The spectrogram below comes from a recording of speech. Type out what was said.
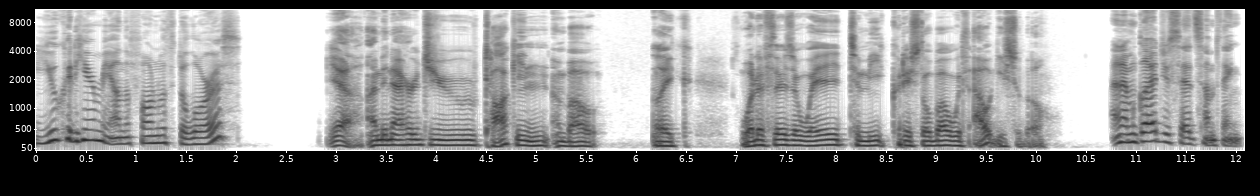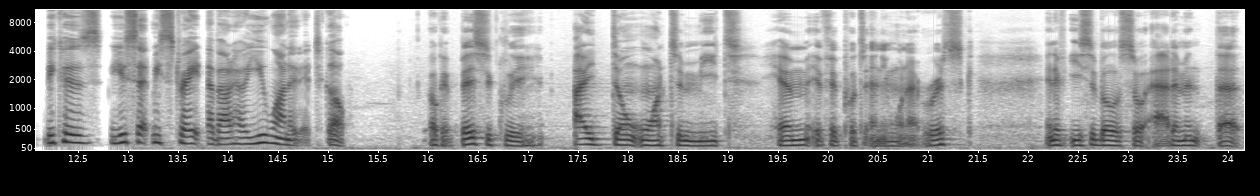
you could hear me on the phone with Dolores? Yeah, I mean, I heard you talking about, like, what if there's a way to meet Cristobal without Isabel? And I'm glad you said something because you set me straight about how you wanted it to go. Okay, basically, I don't want to meet him if it puts anyone at risk. And if Isabel is so adamant that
